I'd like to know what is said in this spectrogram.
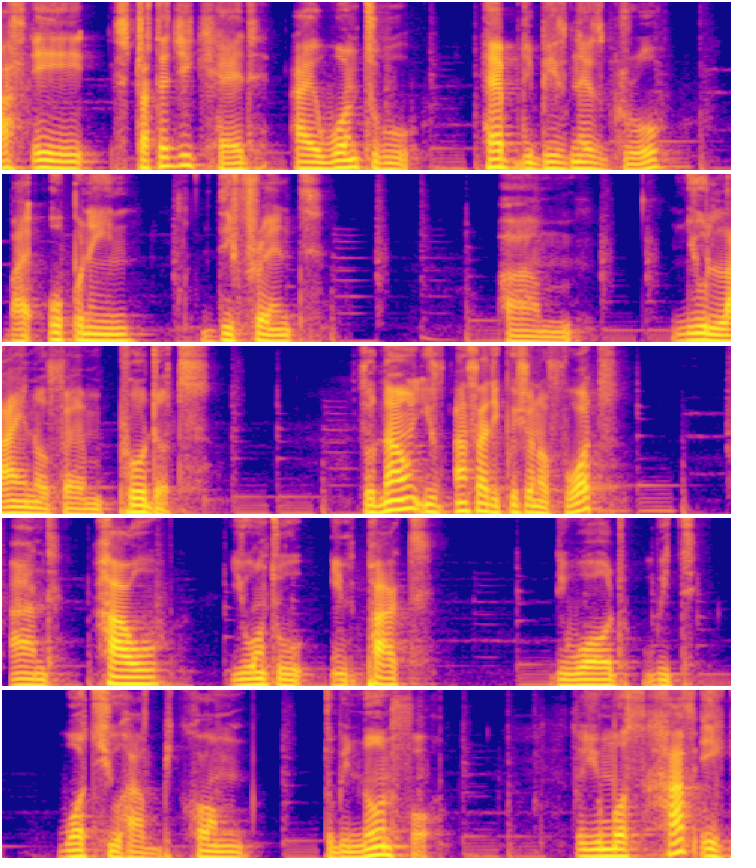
As a strategic head, I want to help the business grow by opening different um, new line of um, products. So now you've answered the question of what and how you want to impact the world with what you have become to be known for. So you must have a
